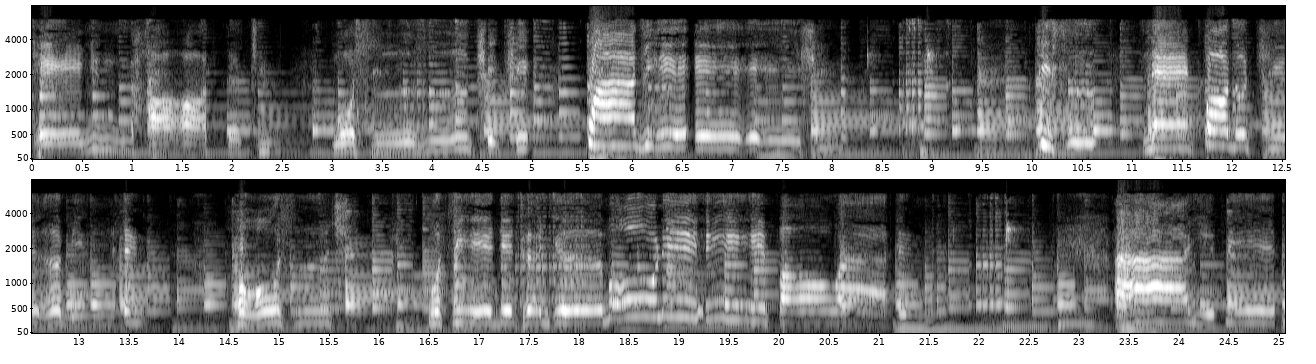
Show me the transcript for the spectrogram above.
待人好得久，我时时刻刻挂在心。即使难报那救命恩，何时去？我站在头牛毛里报恩。哎呀，妹妹。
